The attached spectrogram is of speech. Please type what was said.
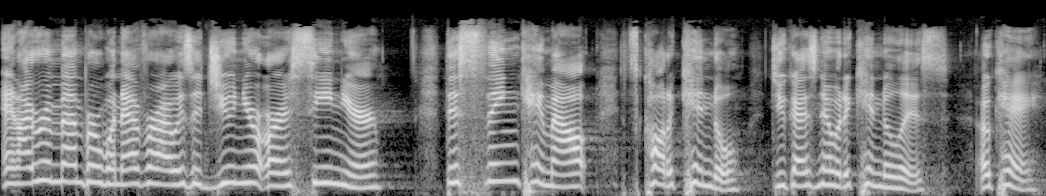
And I remember whenever I was a junior or a senior, this thing came out. It's called a Kindle. Do you guys know what a Kindle is? Okay.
